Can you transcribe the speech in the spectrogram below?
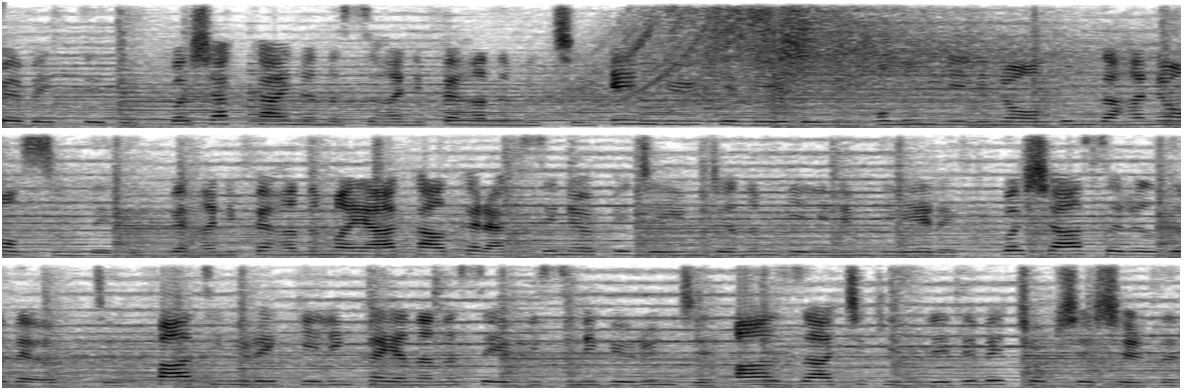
bebek dedi. Başak kaynanası Hanife Hanım için en büyük hediye benim. Onun gelini oldum daha ne olsun dedi. Ve Hanife Hanım ayağa kalkarak seni öpeceğim canım gelinim diyerek Başak'a sarıldı ve öptü. Fatih Yürek gelin kayanana sevgisini görünce ağzı açık izledi ve çok şaşırdı.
